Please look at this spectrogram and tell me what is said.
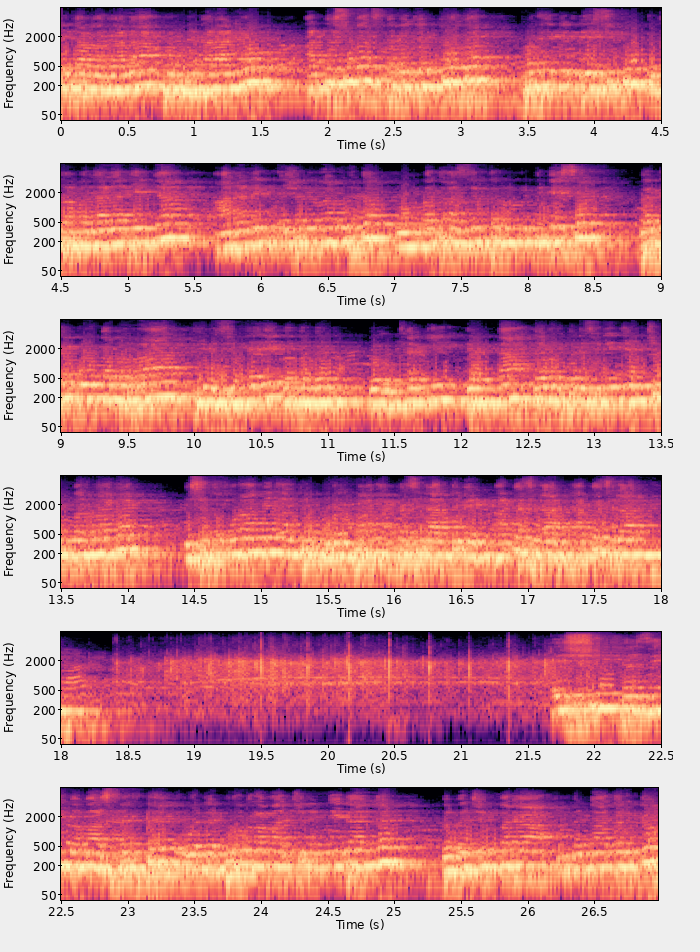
kutaa magaalaa Kolfee Qaraaniyoo akkasumas kabajamtoota koree qindeessituu kutaa magaalaa keenyaa aanaalee kudha shan irraa dhuftan uummata asirratti nuti keessan gannaa dabartan isinii jechuun barbaadan isa xumuramee al tokko walfaan akka silaatti beeku akka silaatti akka silaatti እሺ ከዚህ በማስከተል ወደ ፕሮግራማችን እንሄዳለን። በመጀመሪያ የምናደርገው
